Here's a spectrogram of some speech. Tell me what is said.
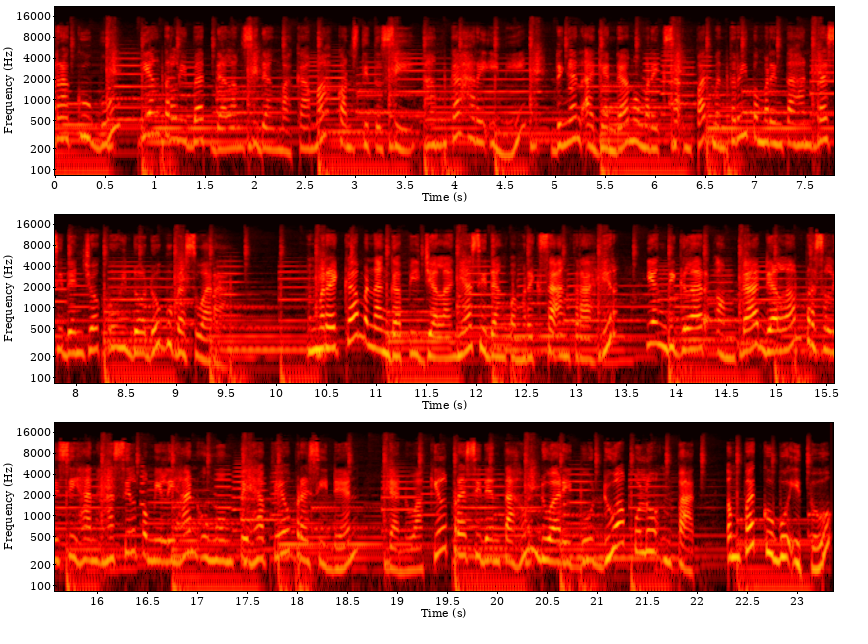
Para kubu yang terlibat dalam sidang Mahkamah Konstitusi (MK) hari ini dengan agenda memeriksa empat menteri pemerintahan Presiden Joko Widodo buka suara. Mereka menanggapi jalannya sidang pemeriksaan terakhir yang digelar MK dalam perselisihan hasil pemilihan umum PHPU Presiden dan Wakil Presiden tahun 2024. Empat kubu itu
